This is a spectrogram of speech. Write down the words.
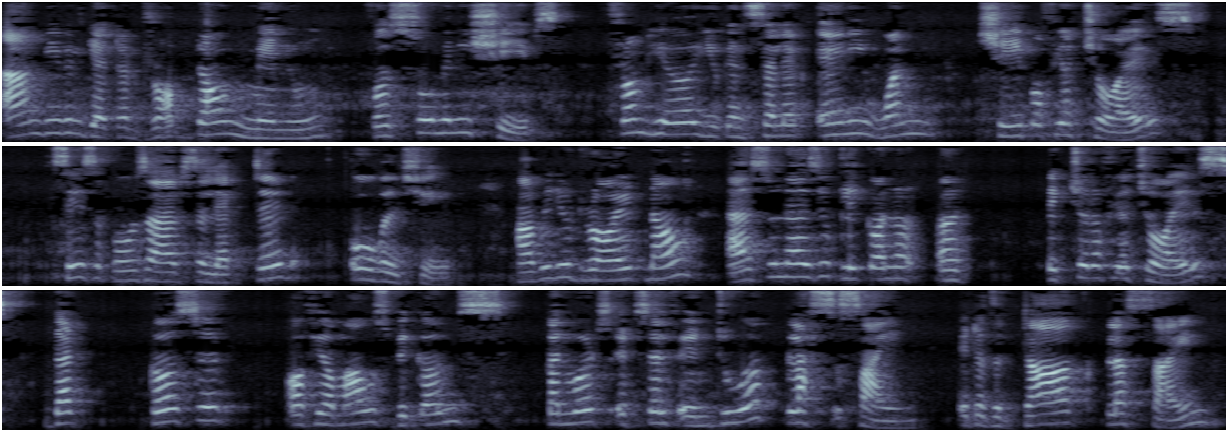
and we will get a drop down menu for so many shapes. From here you can select any one shape of your choice. Say suppose I have selected oval shape. How will you draw it now? As soon as you click on a, a picture of your choice that cursor of your mouse becomes converts itself into a plus sign. It is a dark plus sign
